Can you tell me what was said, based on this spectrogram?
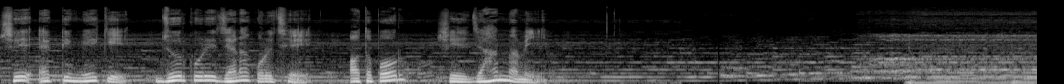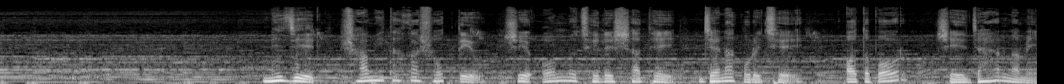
সে একটি মেয়েকে জোর করে জেনা করেছে, অতপর সে জাহান নামে নিজের স্বামী থাকা সত্ত্বেও সে অন্য ছেলের সাথে জেনা করেছে, অতপর সে জাহান নামে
